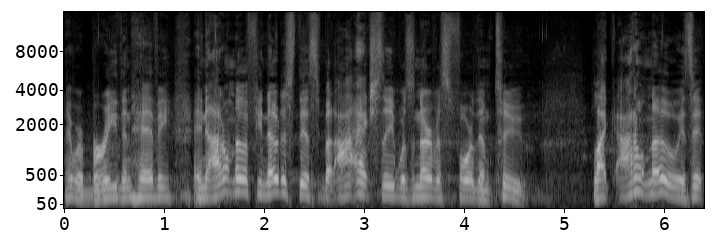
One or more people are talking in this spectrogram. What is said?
they were breathing heavy. And I don't know if you noticed this, but I actually was nervous for them too. Like, I don't know, is it,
